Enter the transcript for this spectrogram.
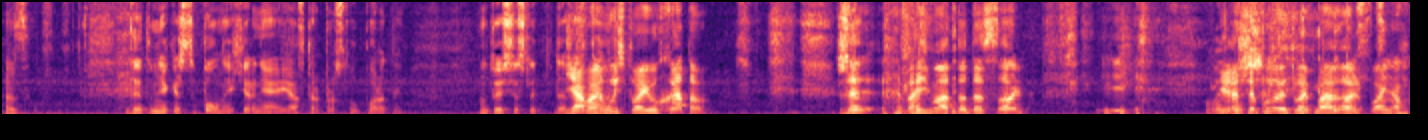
базу. Да это, мне кажется, полная херня, и автор просто упоротый. Ну, то есть, если ты даже... Я сделаешь- ворвусь в твою хату, же- возьму оттуда соль и, и расшифрую твой пароль, понял?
